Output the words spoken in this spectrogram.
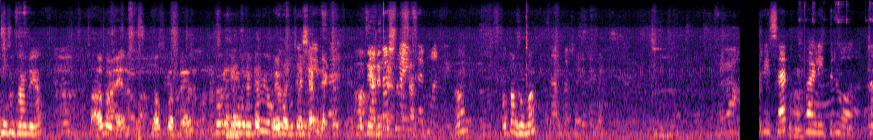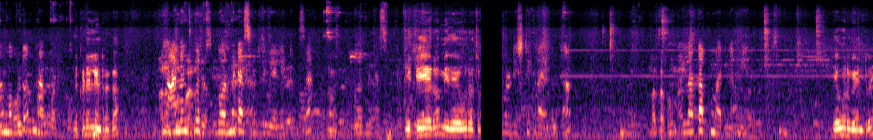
ముగ్గురు ఫ్యామిలీయా? సంతోషమ్మా సార్ వాళ్ళిద్దరు నా మొగుడు నా కొడుకు. ఎక్కడ వెళ్ళిండ్రక అనంతపురం గవర్నమెంట్ ఆసుపత్రికి వెళ్ళింటాం సార్. గవర్నమెంట్ పేరు మీది ఊరు వచ్చి? డిస్టిక్ రాయదుర్గ. లతా కుమారి నా పేరు. ఏ ఊరు పోయిండ్రి?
